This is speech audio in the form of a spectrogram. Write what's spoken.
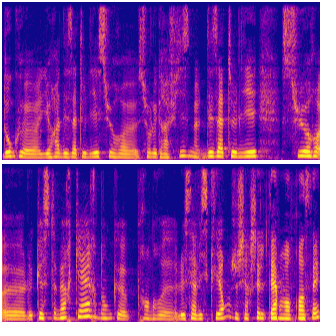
Donc euh, il y aura des ateliers sur, euh, le graphisme, des ateliers sur euh, le customer care, donc prendre le service client, je cherchais le terme en français,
